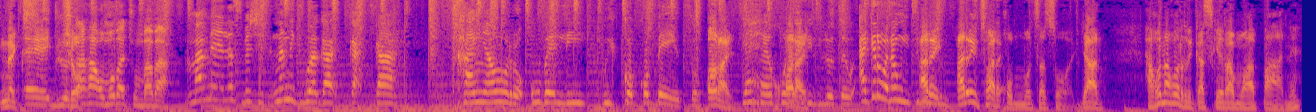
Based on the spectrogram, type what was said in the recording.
Next. eh dilo Sure. tsa gago mo bathong ba ba mamele special nna ne ke bua ka ka- ka kgang ya gore o be le boikokobetso ya ge go na le dilo tseo. A ke re wena o itse re modimo? a re tshware go mmotsa tsone jaanong ga gona gore re ka seke ra mo apane.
